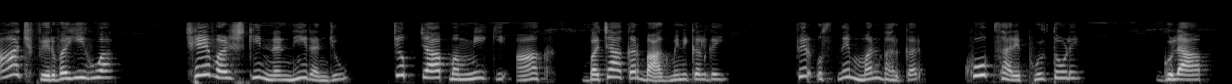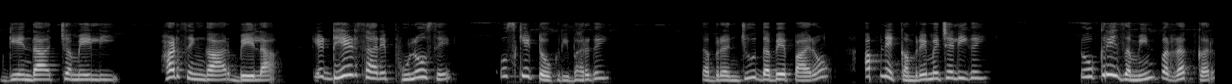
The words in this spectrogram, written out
आज फिर वही हुआ। छह वर्ष की नन्ही रंजू चुपचाप मम्मी की आँख बचाकर बाग में निकल गई। फिर उसने मन भरकर खूब सारे फूल तोड़े। गुलाब, गेंदा, चमेली, हरसिंगार, बेला के ढेर सारे फूलों से उसकी टोकरी भर गई। तब रंजू दबे पैरों अपने कमरे में चली गई। टोकरी ज़मीन पर रखकर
